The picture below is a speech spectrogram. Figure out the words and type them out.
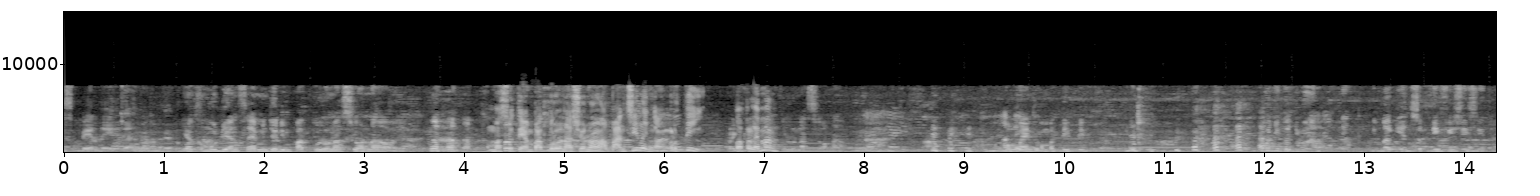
sepele kan. Yang kemudian saya menjadi 40 nasional ya. Maksudnya 40 nasional apaan sih? Nggak ngerti. Bapak Leman. 40 nasional. Pemain itu? kompetitif. Gue juga juara di bagian subdivisi situ.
